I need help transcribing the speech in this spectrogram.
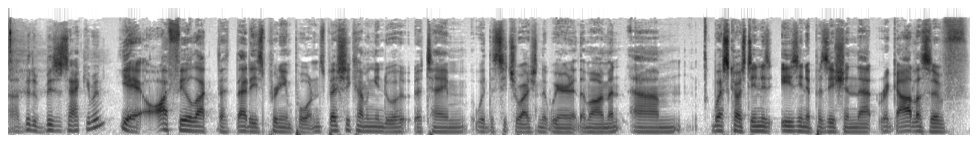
a bit of business acumen? Yeah, I feel like that, that is pretty important, especially coming into a, a team with the situation that we're in at the moment. Um, West Coast is, is in a position that, regardless of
